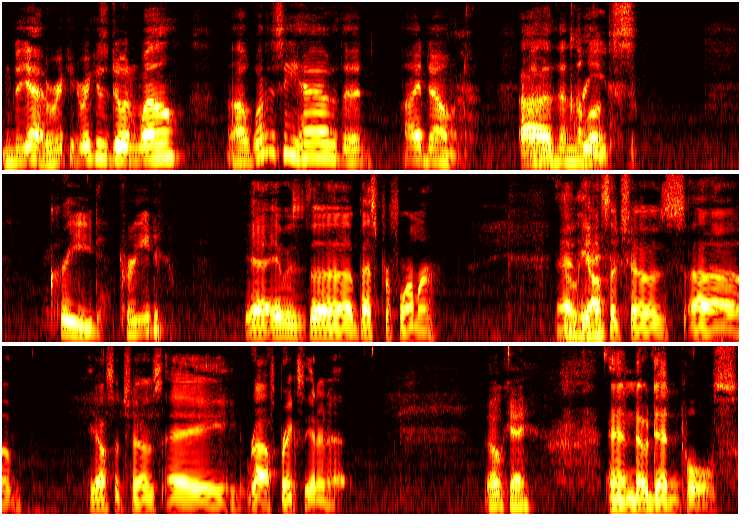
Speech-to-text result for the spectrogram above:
but yeah, Rick Rick is doing well. Uh, what does he have that I don't? other Uh, than the Creed. looks. Creed. Creed. Yeah, it was the best performer, and he also chose. Uh, he also chose a Ralph breaks the internet Okay, and no Deadpool's.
